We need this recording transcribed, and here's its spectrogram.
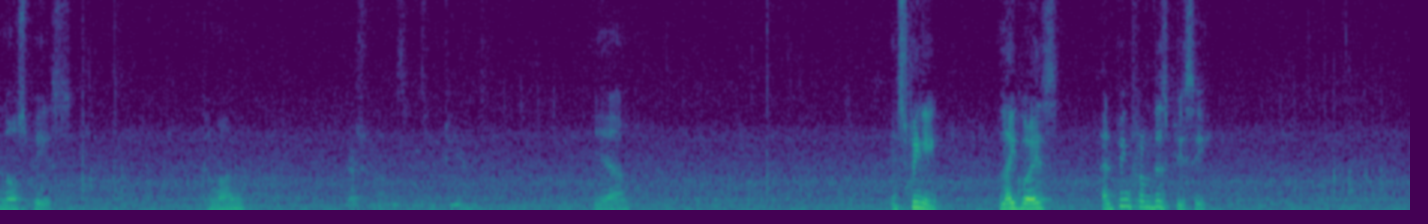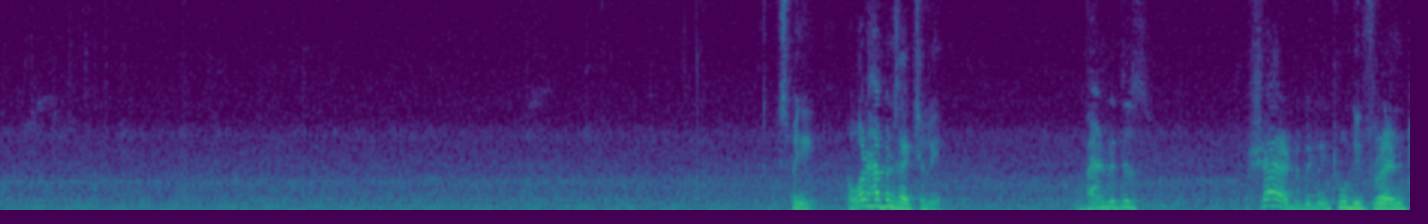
no space. Come on. Yeah. It's pinging. Likewise I'll ping from this PC swinging. Now, what happens actually? Bandwidth is shared between two different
